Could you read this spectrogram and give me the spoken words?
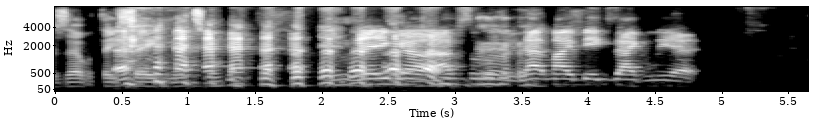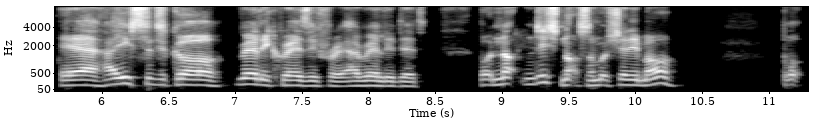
is that what they say? mental. there you go. Absolutely, that might be exactly it. Yeah, I used to just go really crazy for it. I really did, but not just not so much anymore. But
